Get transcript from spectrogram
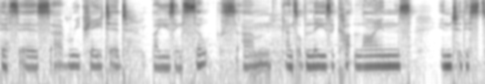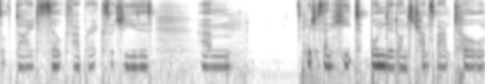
This is uh, recreated by using silks um, and sort of laser cut lines into this sort of dyed silk fabrics, which she uses, um, which is then heat bonded onto transparent tulle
